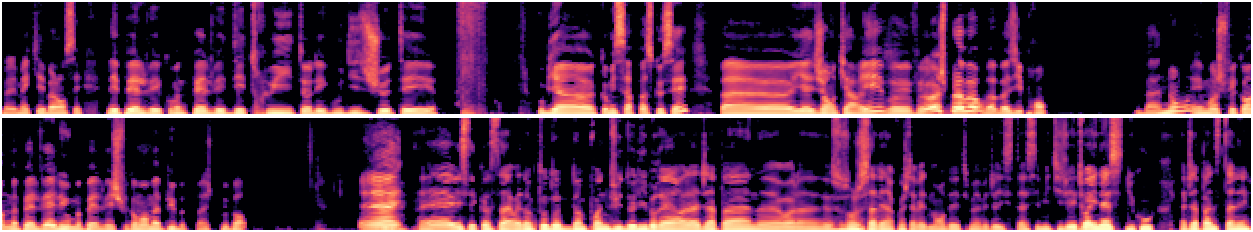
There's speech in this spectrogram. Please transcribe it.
Mais les mecs, ils les balançaient. Les PLV, combien de PLV détruites, les goodies jetés. Ou bien, euh, comme ils savent pas ce que c'est, bah, euh, il y a des gens qui arrivent. oh, je peux l'avoir. Bah, vas-y, prends. Bah non. Et moi, je fais comment? Ma PLV Elle est où ma PLV Je fais comment? Ma pub? Bah, je peux pas. Eh, Eh oui, c'est comme ça. Ouais, donc d'un point de vue de libraire, la Japan, euh, voilà. De toute façon, je savais hein, quand je t'avais demandé, tu m'avais déjà dit que c'était assez mitigé. Et toi, Inès, du coup, la Japan cette année?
